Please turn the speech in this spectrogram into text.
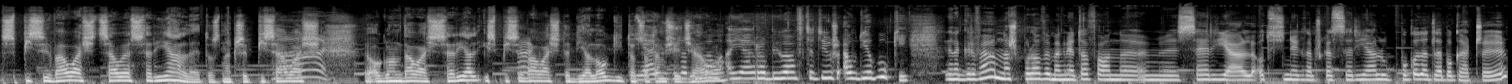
spisywałaś całe seriale, to znaczy pisałaś, oglądałaś serial i spisywałaś te dialogi, to co Tak. Ja tam się robiłam, działo. A ja robiłam wtedy już audiobooki. Nagrywałam na szpolowy magnetofon serial, odcinek na przykład serialu Pogoda dla bogaczy.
